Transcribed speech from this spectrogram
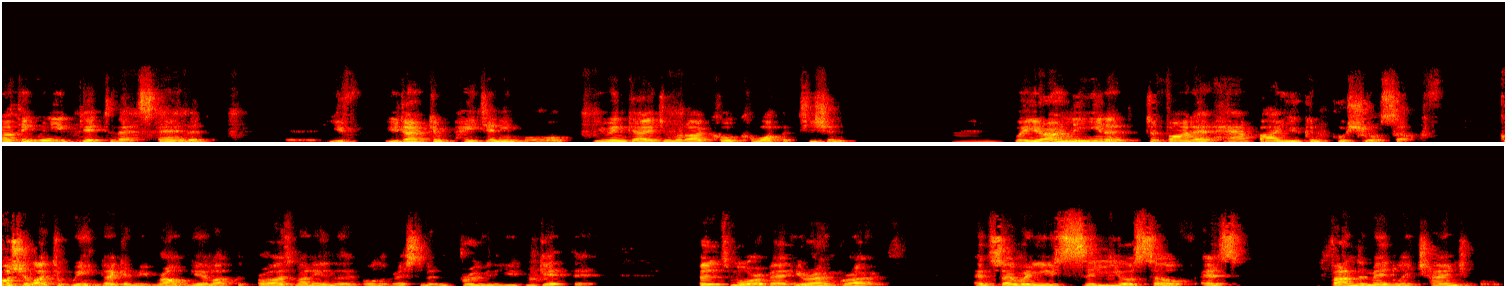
And I think when you get to that standard, you you don't compete anymore. You engage in what I call co-opetition, mm. where you're only in it to find out how far you can push yourself. Of course, you like to win. Don't get me wrong. You like the prize money and the, all the rest of it, and proving that you can get there. But it's more about your own growth. And so when you see yourself as fundamentally changeable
